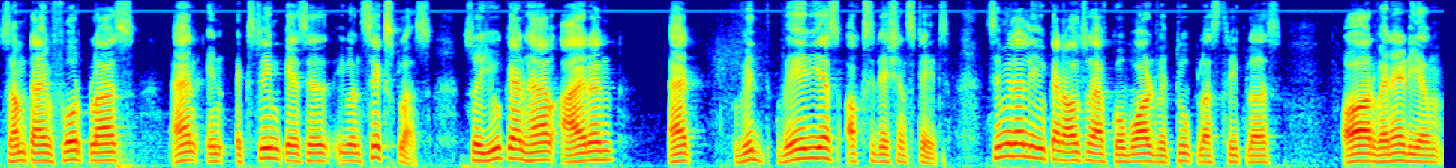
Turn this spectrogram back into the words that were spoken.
sometime 4 plus and in extreme cases even 6 plus. So, you can have iron at with various oxidation states. Similarly, you can also have cobalt with 2 plus 3 plus or vanadium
